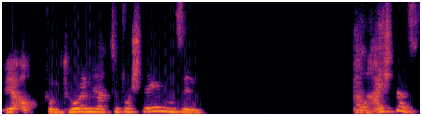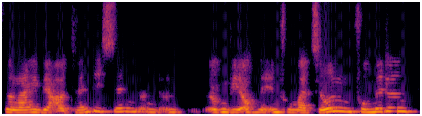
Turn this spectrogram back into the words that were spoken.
wir auch vom Ton her zu verstehen sind, dann reicht das, solange wir authentisch sind und, und irgendwie auch eine Information vermitteln,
